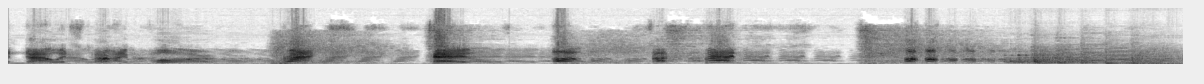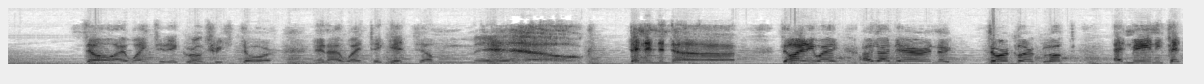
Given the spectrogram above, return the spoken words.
And now it's time for Brak's, Tales of Suspense! So I went to the grocery store and I went to get some milk. Dun, dun, dun. So anyway, I got there and the store clerk looked at me and he said,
